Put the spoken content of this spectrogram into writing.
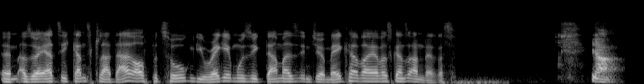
Ähm, also er hat sich ganz klar darauf bezogen, die Reggae-Musik damals in Jamaika war ja was ganz anderes. Ja,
